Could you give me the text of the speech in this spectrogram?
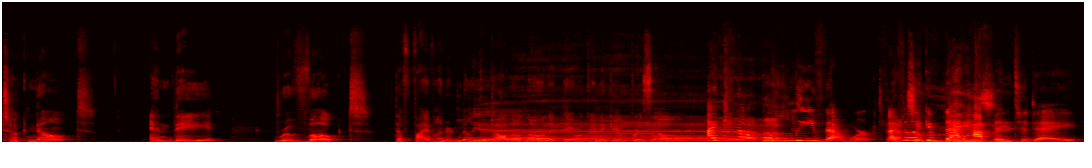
took note and they revoked the $500 million loan that they were going to give Brazil. I cannot believe that worked. I feel That's like if that happened today,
